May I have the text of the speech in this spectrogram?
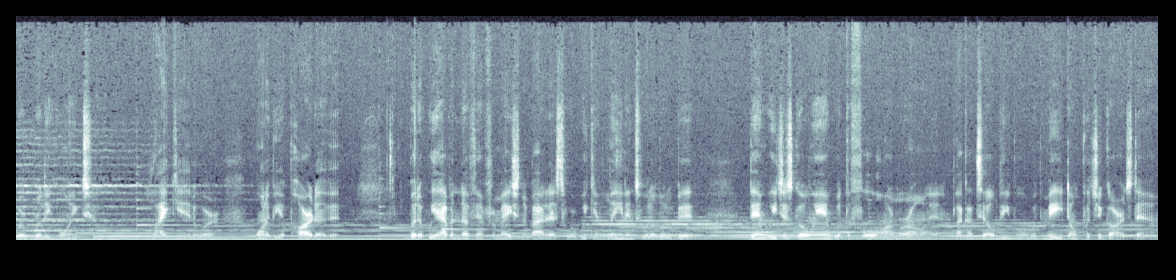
we're really going to like it or want to be a part of it. But if we have enough information about it as to where we can lean into it a little bit, then we just go in with the full armor on. And like I tell people, with me, don't put your guards down.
